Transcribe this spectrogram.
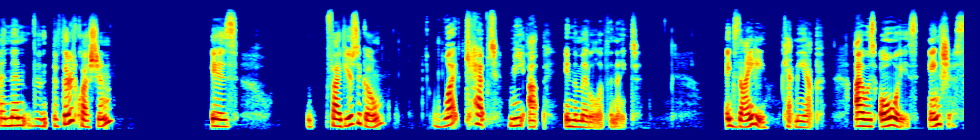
And then the, the third question is five years ago, what kept me up in the middle of the night? Anxiety kept me up. I was always anxious.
